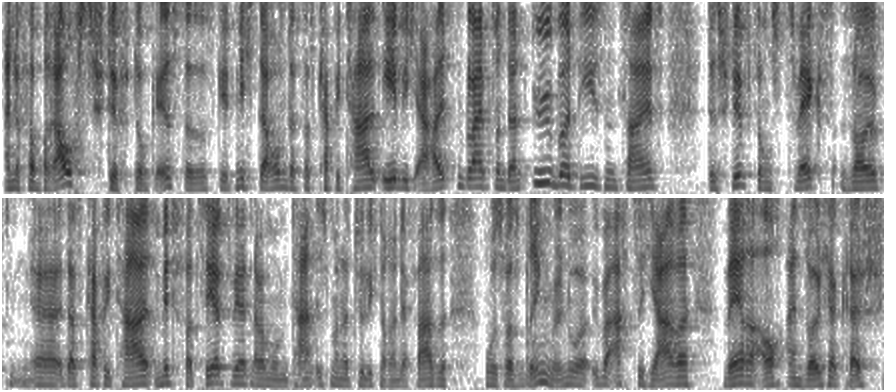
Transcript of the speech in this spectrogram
eine Verbrauchsstiftung ist. Also es geht nicht darum, dass das Kapital ewig erhalten bleibt, sondern über diesen Zeit des Stiftungszwecks soll äh, das Kapital mit verzehrt werden. Aber momentan ist man natürlich noch in der Phase, wo es was bringen will. Nur über 80 Jahre wäre auch ein solcher Crash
